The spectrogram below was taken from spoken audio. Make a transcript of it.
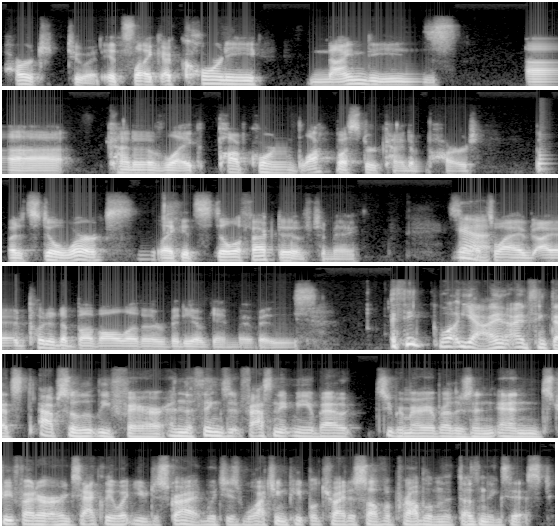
heart to it. It's like a corny 90s uh, kind of like popcorn blockbuster kind of heart, but, it still works. Like it's still effective to me. So yeah. that's why I, I put it above all other video game movies. I think, well, yeah, I, I, think that's absolutely fair. And the things that fascinate me about Super Mario Brothers and, and Street Fighter are exactly what you described, which is watching people try to solve a problem that doesn't exist.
